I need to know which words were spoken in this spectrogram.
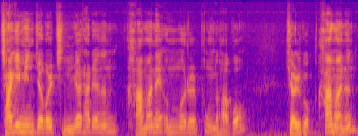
자기 민족을 진멸하려는 하만의 음모를 폭로하고 결국 하만은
